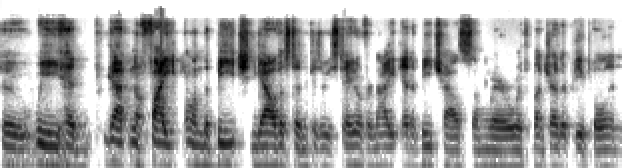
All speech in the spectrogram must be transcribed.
who we had gotten a fight on the beach in Galveston because we stayed overnight at a beach house somewhere with a bunch of other people and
